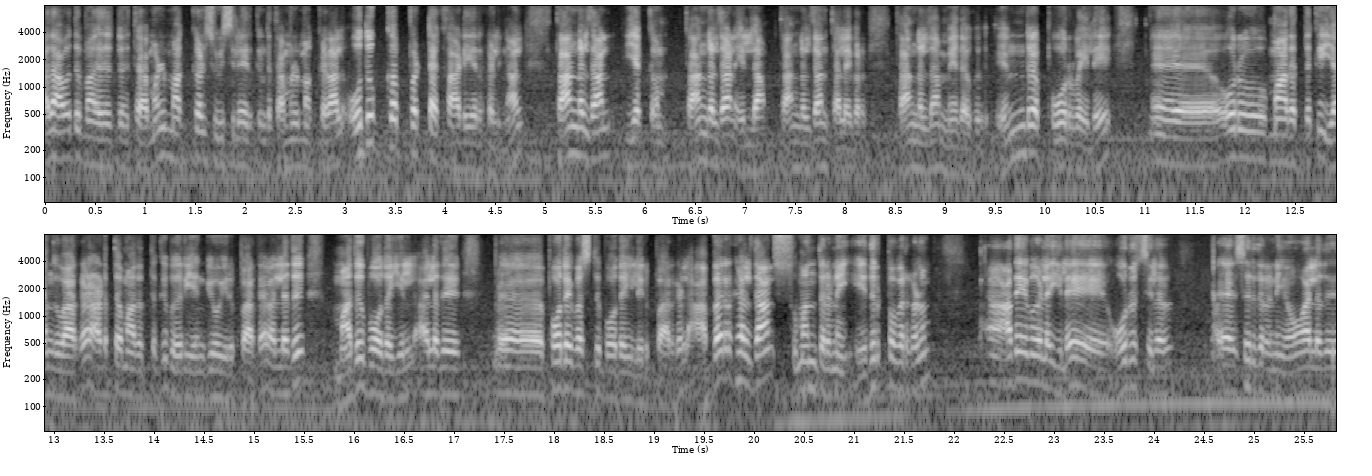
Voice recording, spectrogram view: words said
அதாவது தமிழ் மக்கள் சுவிஸில் இருக்கின்ற தமிழ் மக்களால் ஒதுக்கப்பட்ட காடியர்களினால் தாங்கள் தான் இயக்கம் தாங்கள் தான் எல்லாம் தாங்கள் தான் தலைவர் தாங்கள் தான் மேதகு என்ற போர்வையிலே ஒரு மாதத்துக்கு இயங்குவார்கள் அடுத்த மாதத்துக்கு வேறு எங்கேயோ இருப்பார்கள் அல்லது மது போதையில் அல்லது போதை வஸ்து போதையில் இருப்பார்கள். அவர்கள்தான் சுமந்திரனை எதிர்ப்பவர்களும் அதே வேளையிலே ஒரு சிலர் அஹ், அல்லது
